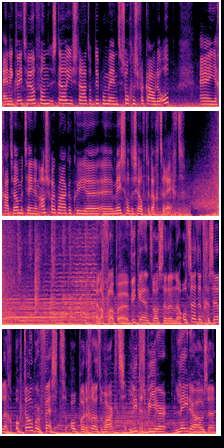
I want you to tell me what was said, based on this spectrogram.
En ik weet wel van, stel je staat op dit moment... ochtends verkouden op en je gaat wel meteen een afspraak maken... kun je meestal dezelfde dag terecht. En afgelopen weekend was er een ontzettend gezellig Oktoberfest op de Grote Markt. Liters bier, lederhozen.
